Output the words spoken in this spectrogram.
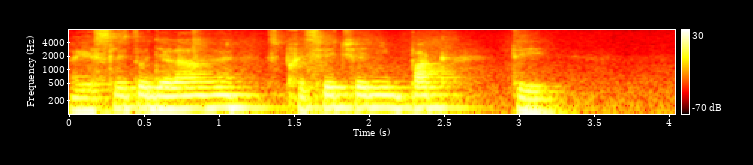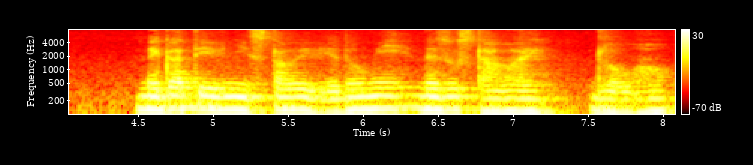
A jestli to děláme s přesvědčením, pak ty negativní stavy vědomí nezůstávají dlouho.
